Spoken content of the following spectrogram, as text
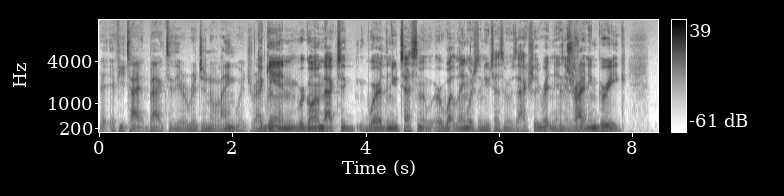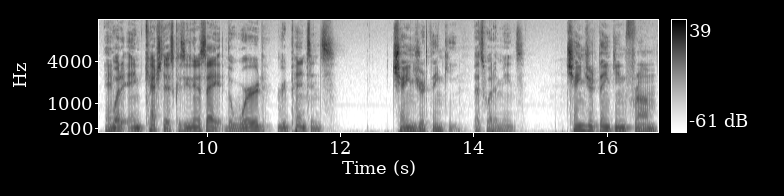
if you tie it back to the original language, right? Again, we're going back to where the New Testament or what language the New Testament was actually written in. That's it was right. written in Greek. And- what and catch this because he's going to say the word repentance. change your thinking. That's what it means. Change your thinking from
